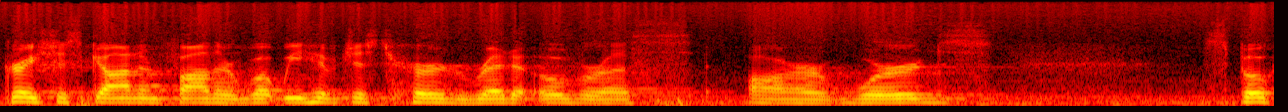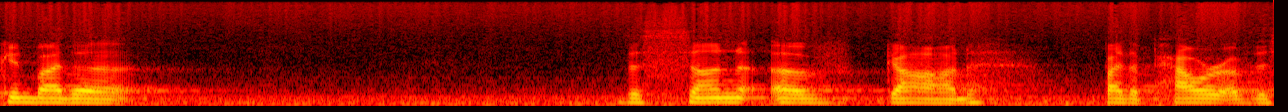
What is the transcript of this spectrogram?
Gracious God and Father, what we have just heard read over us are words spoken by the, the Son of God, by the power of the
